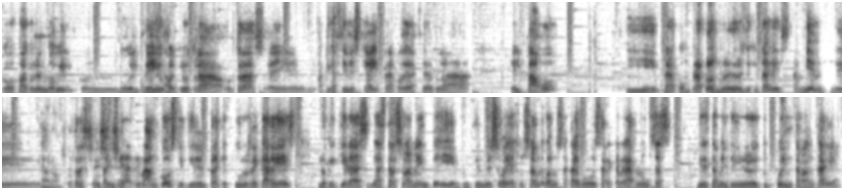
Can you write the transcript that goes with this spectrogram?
como con el móvil, con Google Pay o cualquier otra otras eh, aplicaciones que hay para poder hacer la, el pago, y para comprar con los monedores digitales también de otras compañías de bancos que tienen para que tú recargues lo que quieras gastar solamente y en función de eso vayas usando. Cuando se acabe pues vuelves a recargar. No usas directamente el dinero de tu cuenta bancaria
